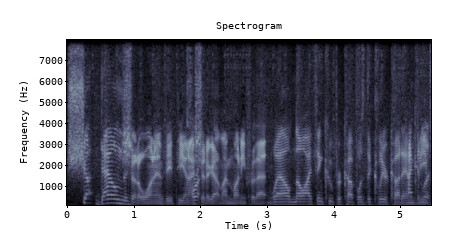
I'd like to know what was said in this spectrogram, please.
shut down the Should have won MVP, and I should have got my money for that. well, no, I think Cooper Kupp was the clear cut I could MVP.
